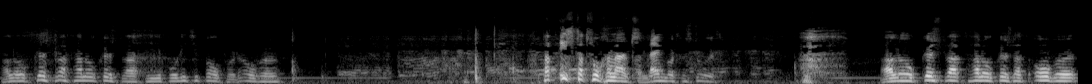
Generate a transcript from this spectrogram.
Hallo, kustwacht, hallo, kustwacht. Hier politie Polford, over. Wat is dat voor geluid? De lijn wordt gestoord. Hallo, kustwacht, hallo, kustwacht, over.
